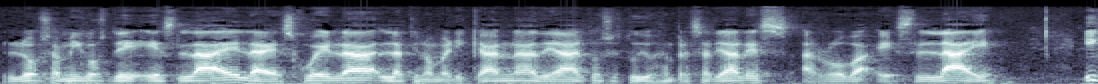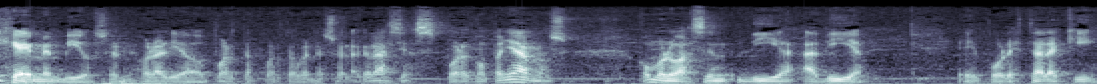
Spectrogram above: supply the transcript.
los amigos de SLAE, la Escuela Latinoamericana de Altos Estudios Empresariales, arroba SLAE, y GM Envíos, el mejor aliado puerta a puerta Venezuela. Gracias por acompañarnos, como lo hacen día a día, eh, por estar aquí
